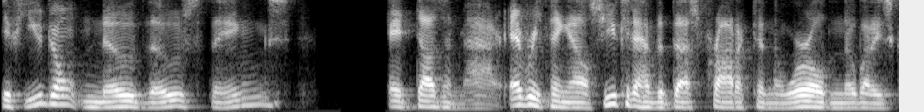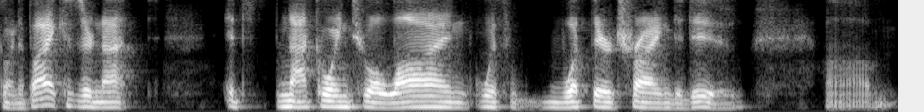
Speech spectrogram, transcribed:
if you don't know those things it doesn't matter. Everything else, you could have the best product in the world and nobody's going to buy it because they're not, it's not going to align with what they're trying to do. Um,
